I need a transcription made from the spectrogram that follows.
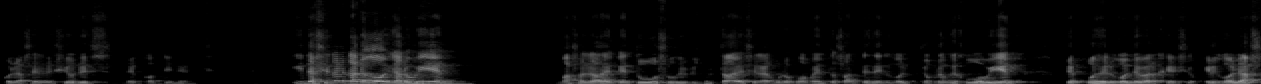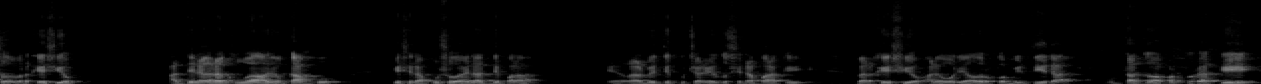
con las elecciones del continente. Y Nacional ganó y ganó bien, más allá de que tuvo sus dificultades en algunos momentos antes del gol. Yo creo que jugó bien después del gol de Vergesio, el golazo de Vergesio ante la gran jugada de Ocampo, que se la puso adelante para eh, realmente escuchareándose para que Vergesio al goleador convirtiera un tanto de apertura que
